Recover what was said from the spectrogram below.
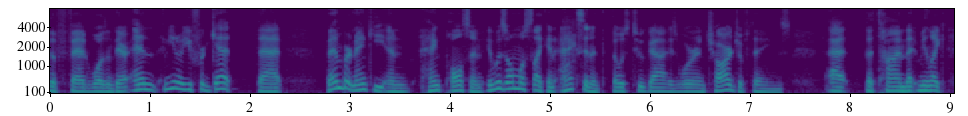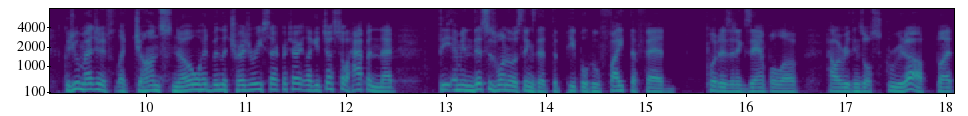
the Fed wasn't there. And you know, you forget that Ben Bernanke and Hank Paulson, it was almost like an accident that those two guys were in charge of things at the time that I mean like could you imagine if like John Snow had been the Treasury Secretary? Like it just so happened that the I mean this is one of those things that the people who fight the Fed put as an example of how everything's all screwed up. But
